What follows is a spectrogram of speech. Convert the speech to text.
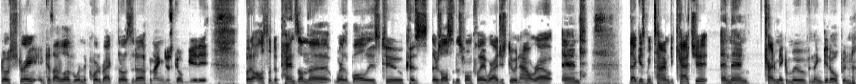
go straight. Because I love it when the quarterback throws it up and I can just go get it. But it also depends on the where the ball is too. Because there's also this one play where I just do an out route and that gives me time to catch it and then try to make a move and then get open.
